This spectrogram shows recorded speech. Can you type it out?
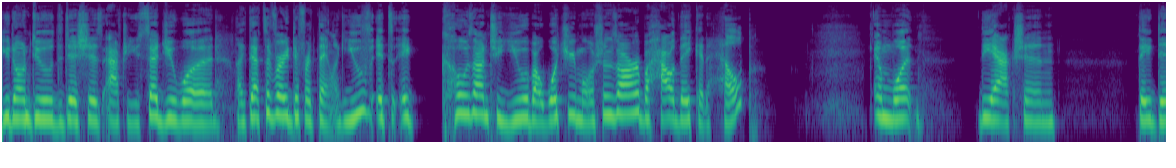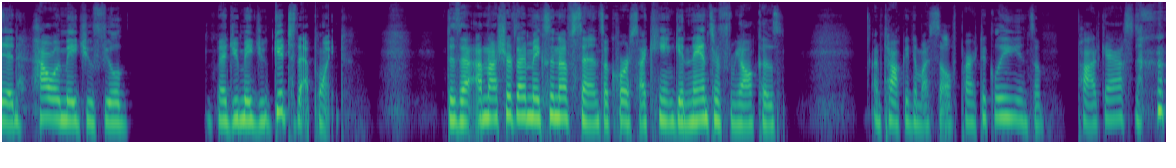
you don't do the dishes after you said you would. Like that's a very different thing. Like you've it's it goes on to you about what your emotions are, but how they could help and what the action they did, how it made you feel made you made you get to that point. Does that I'm not sure if that makes enough sense. Of course, I can't get an answer from y'all cuz I'm talking to myself practically in some podcast.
